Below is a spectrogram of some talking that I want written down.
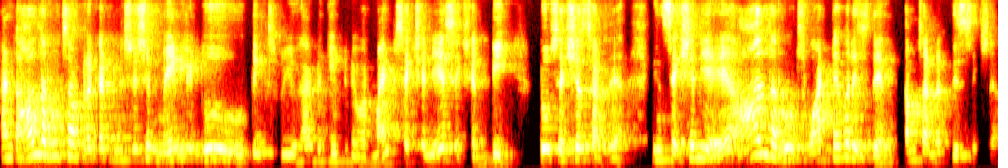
And all the routes of drug administration mainly two things you have to keep in your mind. Section a section b. Two sections are there. In section a all the routes whatever is there comes under this section.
